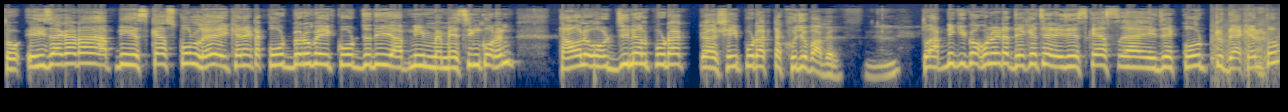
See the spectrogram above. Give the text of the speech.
তো এই জায়গাটা আপনি স্ক্যাচ করলে এখানে একটা কোড বেরোবে এই কোড যদি আপনি মেসিং করেন তাহলে অরিজিনাল প্রোডাক্ট সেই প্রোডাক্টটা খুঁজে পাবেন। তো আপনি কি কখনো এটা দেখেছেন? এই যে স্ক্যাচ এই যে কোড দেখেন তো?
